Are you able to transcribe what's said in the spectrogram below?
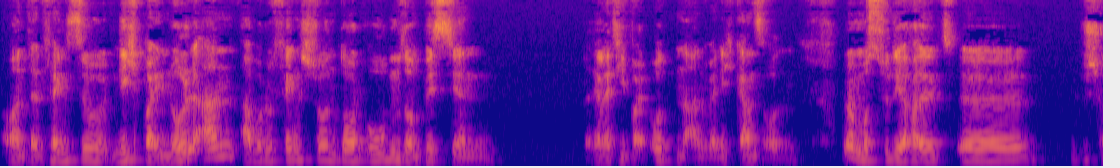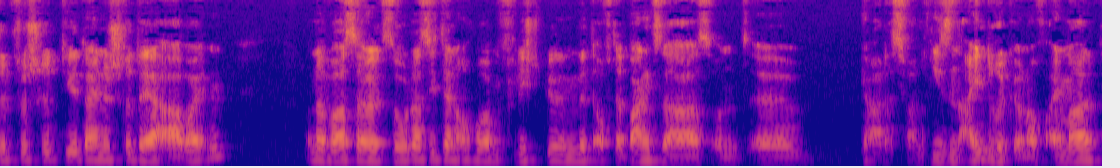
Und dann fängst du nicht bei Null an, aber du fängst schon dort oben so ein bisschen relativ weit unten an, wenn nicht ganz unten. Und dann musst du dir halt äh, Schritt für Schritt dir deine Schritte erarbeiten. Und dann war es halt so, dass ich dann auch beim Pflichtspiel mit auf der Bank saß und äh, ja, das waren riesen Eindrücke. Und auf einmal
